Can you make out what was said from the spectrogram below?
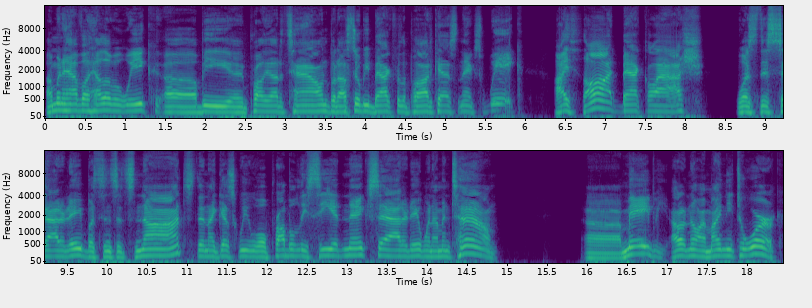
I'm gonna have a hell of a week. Uh, I'll be uh, probably out of town, but I'll still be back for the podcast next week. I thought Backlash was this Saturday, but since it's not, then I guess we will probably see it next Saturday when I'm in town. Uh, maybe I don't know. I might need to work.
